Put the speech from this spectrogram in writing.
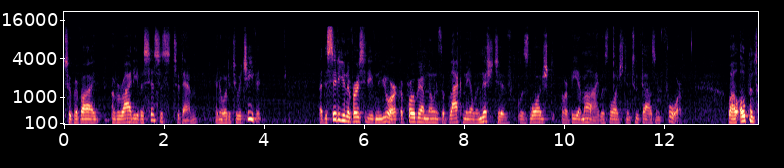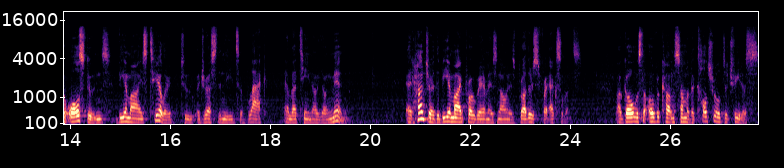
to provide a variety of assistance to them in order to achieve it. At the City University of New York, a program known as the Black Male Initiative was launched, or BMI, was launched in 2004. While open to all students, BMI is tailored to address the needs of black and Latino young men. At Hunter, the BMI program is known as Brothers for Excellence. Our goal is to overcome some of the cultural detritus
